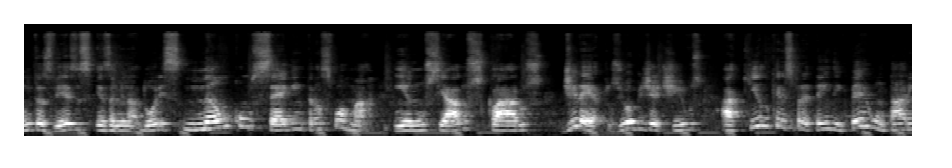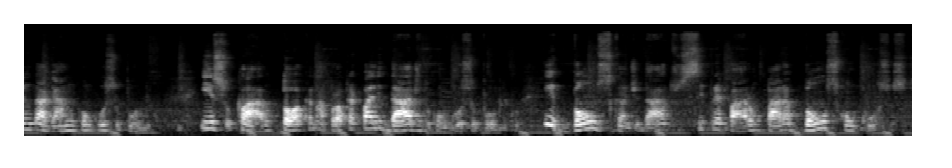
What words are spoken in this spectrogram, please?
Muitas vezes, examinadores não conseguem transformar em enunciados claros, diretos e objetivos aquilo que eles pretendem perguntar e indagar no concurso público. Isso, claro, toca na própria qualidade do concurso público. E bons candidatos se preparam para bons concursos.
